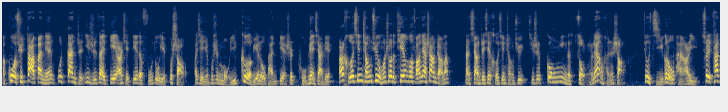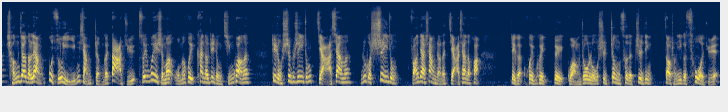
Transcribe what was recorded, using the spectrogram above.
啊。过去大半年不但只一直在跌，而且跌的幅度也不少，而且也不是某一个别楼盘跌，是普遍下跌。而核心城区，我们说的天河房价上涨呢？但像这些核心城区，其实供应的总量很少，就几个楼盘而已，所以它成交的量不足以影响整个大局。所以为什么我们会看到这种情况呢？这种是不是一种假象呢？如果是一种房价上涨的假象的话，这个会不会对广州楼市政策的制定造成一个错觉？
